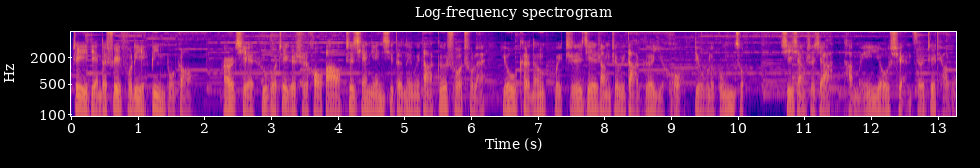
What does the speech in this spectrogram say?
这一点的说服力并不高，而且如果这个时候把之前联系的那位大哥说出来，有可能会直接让这位大哥以后丢了工作。细想之下，他没有选择这条路，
